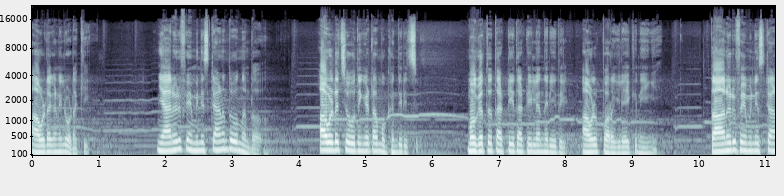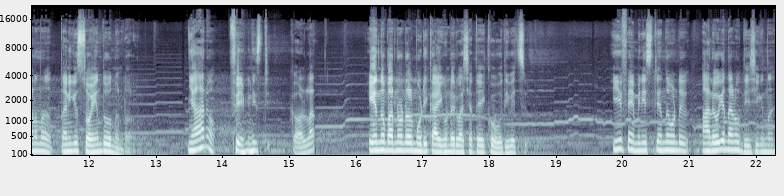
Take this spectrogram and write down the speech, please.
അവളുടെ കണ്ണിൽ ഉടക്കി. ഞാനൊരു ഫെമിനിസ്റ്റ് ആണെന്ന് തോന്നുന്നുണ്ടോ? അവളുടെ ചോദ്യം കേട്ട മുഖം തിരിച്ചു. മുഖത്ത് തട്ടി തട്ടിയില്ലെന്ന രീതിയിൽ അവൾ പുറകിലേക്ക് നീങ്ങി. താനൊരു ഫെമിനിസ്റ്റ് ആണെന്ന് തനിക്ക് സ്വയം തോന്നുന്നുണ്ടോ? ഞാനോ? ഫെമിനിസ്റ്റ്? കൊള്ളാം. എന്ന് പറഞ്ഞുകൊണ്ട് അവൾ മുടി കൈകൊണ്ട് ഒരു വശത്തേക്ക് ഓതി വെച്ചു. ഈ ഫെമിനിസ്റ്റ് എന്നുകൊണ്ട് ആലോക് എന്താണ് ഉദ്ദേശിക്കുന്നത്?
